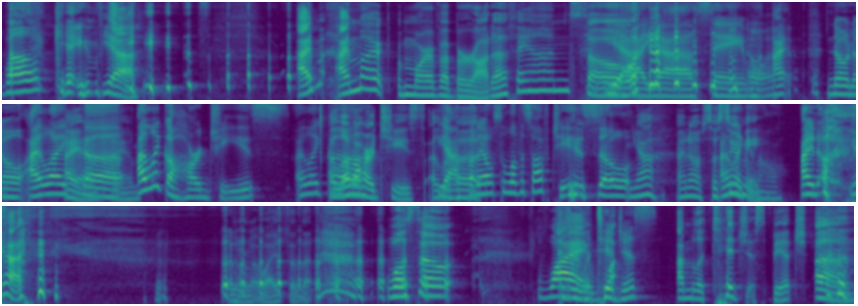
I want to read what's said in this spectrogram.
well, cave Yeah. cheese. I'm I'm a, more of a burrata fan, so Yeah, yeah, same. No, I no, no. I like I am, uh I. I like a hard cheese. I like I love uh, a hard cheese. I yeah, love a, but I also love a soft cheese. So yeah, I know. So sue like me. I know. Yeah. I don't know why I said that. Well, so why? litigious. why- I'm litigious, bitch. Um,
